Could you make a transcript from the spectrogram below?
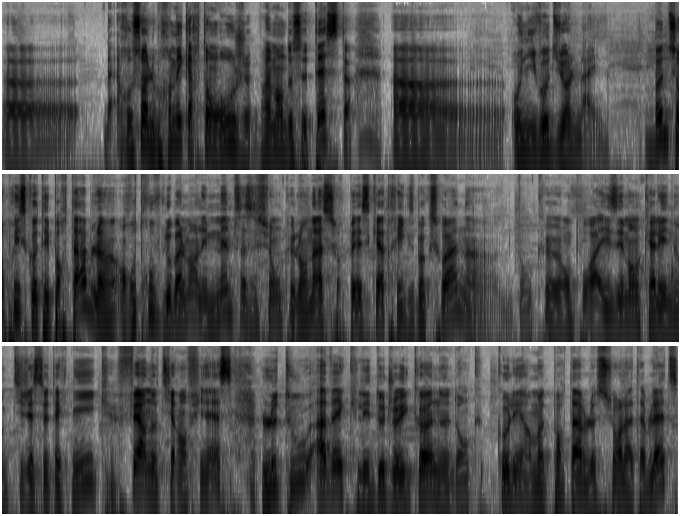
bah, reçoit le premier carton rouge vraiment de ce test au niveau du online. Bonne surprise côté portable, on retrouve globalement les mêmes sensations que l'on a sur PS4 et Xbox One. Donc euh, on pourra aisément caler nos petits gestes techniques, faire nos tirs en finesse, le tout avec les deux Joy-Con donc collés en mode portable sur la tablette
